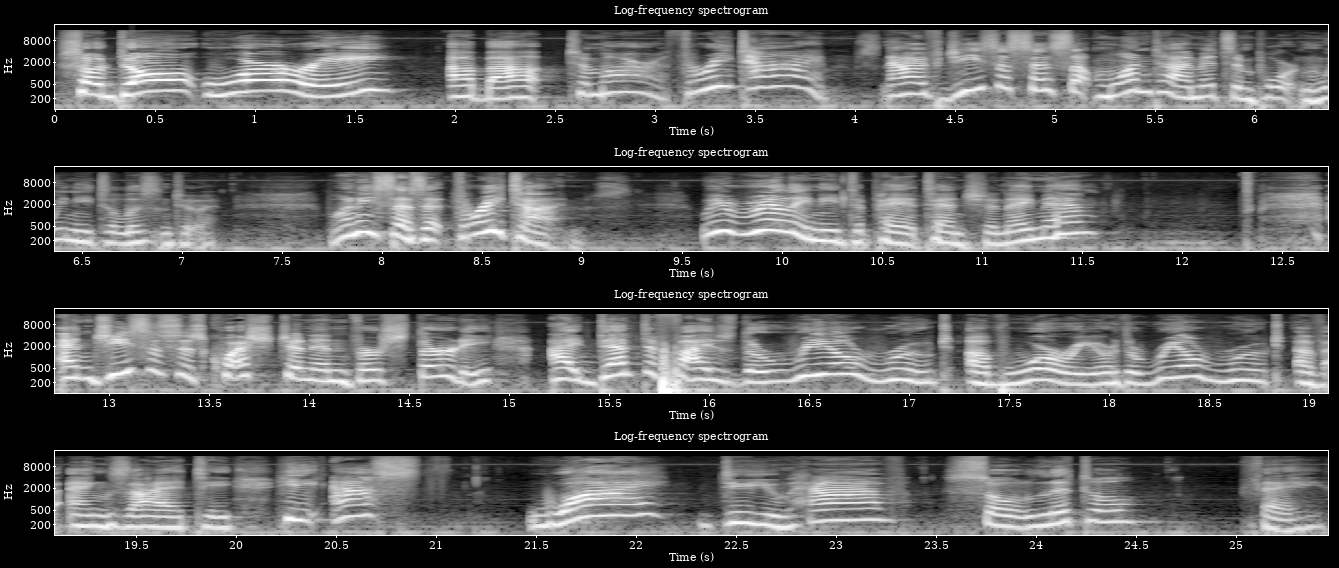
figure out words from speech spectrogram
so don't worry about tomorrow. Three times. Now, if Jesus says something one time, it's important. We need to listen to it. When he says it three times, we really need to pay attention. Amen? And Jesus' question in verse 30 identifies the real root of worry or the real root of anxiety. He asks, Why do you have so little faith?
